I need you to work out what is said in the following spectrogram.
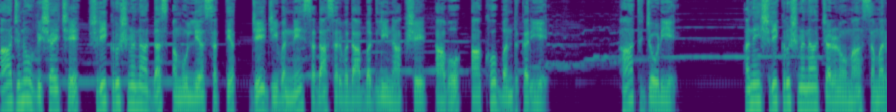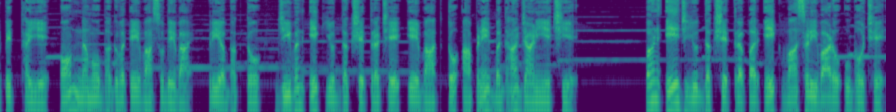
આજનો વિષય છે શ્રીકૃષ્ણના દસ અમૂલ્ય સત્ય, જે જીવનને સદા સર્વદા બદલી નાખશે. આવો, આંખો બંધ કરીએ. હાથ જોડીએ અને શ્રીકૃષ્ણના ચરણોમાં સમર્પિત થઈએ. ઓમ નમો ભગવતે વાસુદેવાય. પ્રિય ભક્તો, જીવન એક યુદ્ધ ક્ષેત્ર છે. એ વાત તો આપણે બધા જાણીએ છીએ. પણ એ જ યુદ્ધ ક્ષેત્ર પર એક વાંસળીવાળો ઊભો છે,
